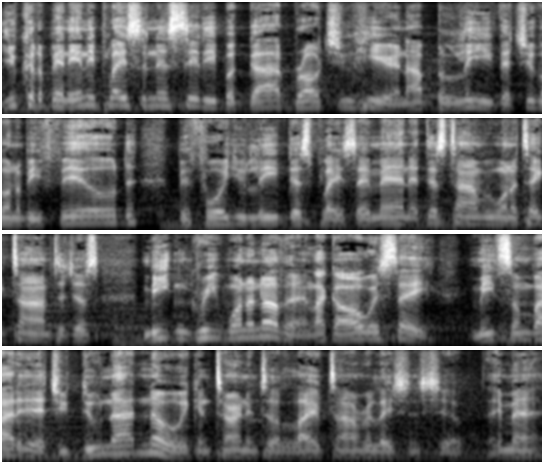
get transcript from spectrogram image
You could have been any place in this city, but God brought you here. And I believe that you're going to be filled before you leave this place. Amen. At this time, we want to take time to just meet and greet one another. And like I always say, meet somebody that you do not know. It can turn into a lifetime relationship. Amen.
